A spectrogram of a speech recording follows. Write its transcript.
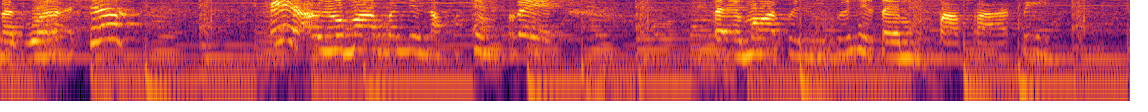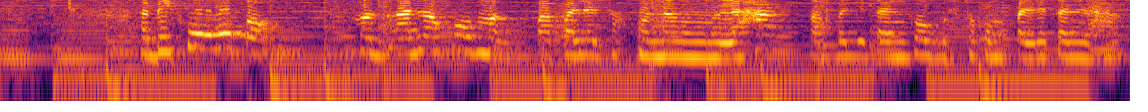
Nagwala siya. Eh, lumaban din ako, siyempre. Tayo mga Pilipino, hindi tayo magpapati. Sabi ko, opo, mag ano ko, magpapalit ako ng lahat. Papalitan ko, gusto kong palitan lahat.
